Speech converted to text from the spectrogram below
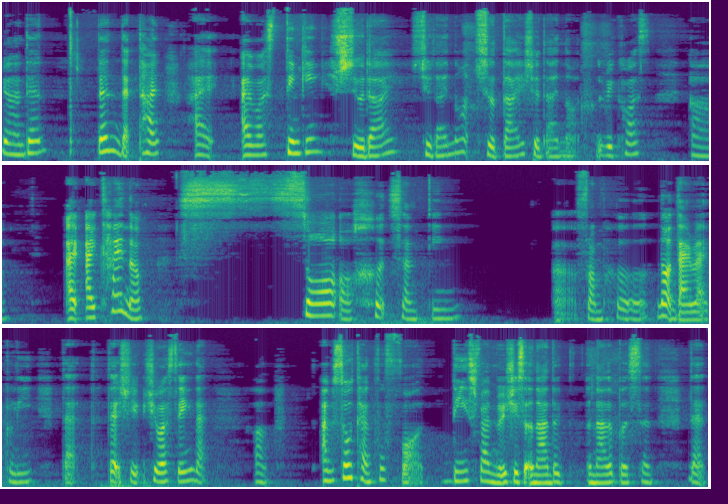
Yeah, then then that time I I was thinking should I should I not should I should I not because um I I kind of saw or heard something uh, from her not directly that that she she was saying that um I'm so thankful for this friend which is another another person that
